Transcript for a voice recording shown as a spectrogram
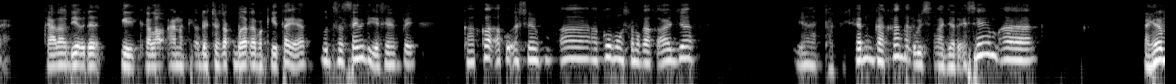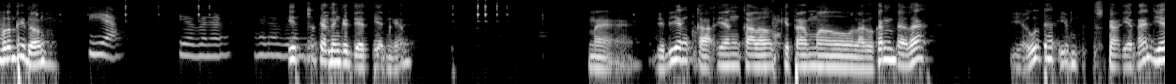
Nah kalau dia udah kalau anaknya udah cocok banget sama kita ya udah selesai nih di SMP kakak aku SMA aku mau sama kakak aja. Ya tapi kan kakak nggak bisa ngajar SMA akhirnya berhenti dong. Iya. Iya benar. Akhirnya itu kan yang kejadian kan nah jadi yang yang kalau kita mau lakukan adalah ya udah improve kalian aja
